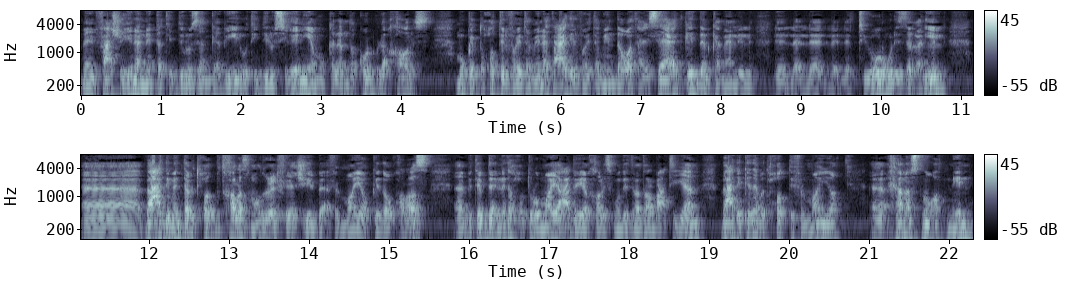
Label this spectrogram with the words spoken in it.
ما ينفعش هنا إن أنت تديله زنجبيل وتديله سيلينيوم والكلام ده كله. لا خالص. ممكن تحط الفيتامينات عادي الفيتامين دوت هيساعد جدا كمان لل... لل... لل... للطيور وللزغاليل. آه بعد ما أنت بتحط بتخلص موضوع ال Flagyl بقى في المية وكده وخلاص آه بتبدأ إن أنت تحط له مية عادية خالص مده 3 4 أيام. بعد كده بتحط في المية آه خمس نقط من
